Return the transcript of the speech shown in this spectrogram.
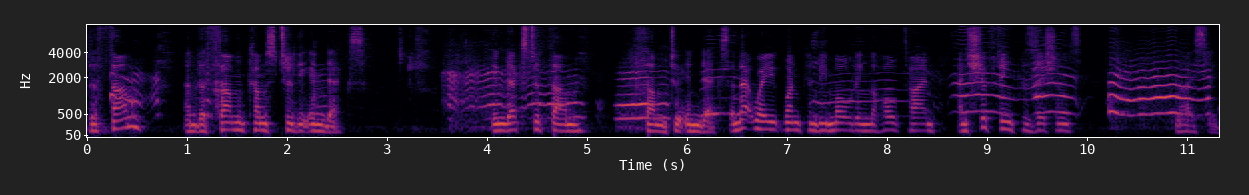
the thumb, and the thumb comes to the index. Index to thumb, thumb to index. And that way one can be molding the whole time and shifting positions nicely.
